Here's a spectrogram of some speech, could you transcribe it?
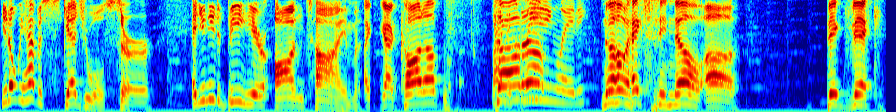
You know, we have a schedule, sir, and you need to be here on time. I got caught up. By caught the up. cleaning lady. No, actually, no. Uh, Big Vic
